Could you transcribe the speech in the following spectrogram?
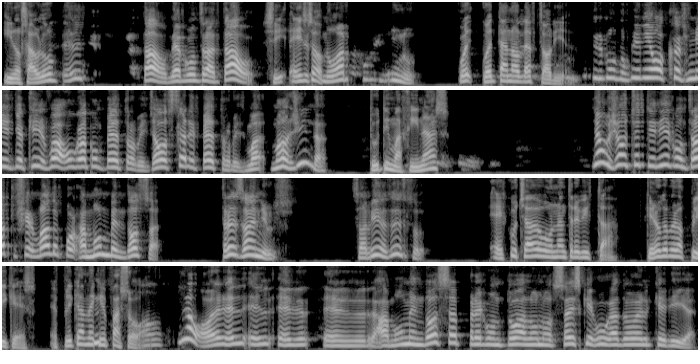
Y nos habló. Me ha contratado, me ha contratado. Sí, eso. No habla con ninguno. Cu- Cuéntanos la historia. Vem Oscar Smith aqui, vai jogar com Petrovic. Oscar e Petrovic. Ma- Imagina. ¿Tú te imaginas? Já te tenía contrato firmado por Ramón Mendoza. Tres años. ¿Sabías eso? He escuchado una entrevista. Quiero que me lo expliques. Explícame qué pasó. No, el, el, el, el Ramón Mendoza preguntó a los seis qué jugador él quería.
